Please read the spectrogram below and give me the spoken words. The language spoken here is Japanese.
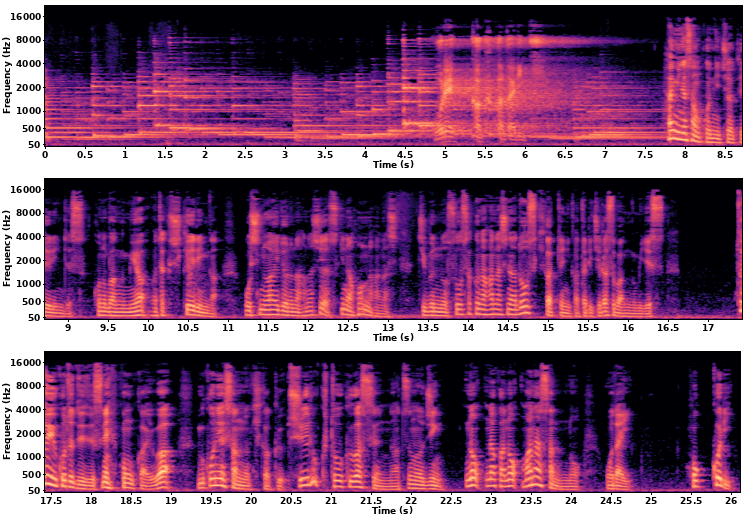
俺各語りはい、皆さん、こんにちは。ケイリンです。この番組は、私、ケイリンが、推しのアイドルの話や好きな本の話、自分の創作の話などを好き勝手に語り散らす番組です。ということでですね、今回は、向こう姉さんの企画、収録トーク合戦夏の陣の中のマナさんのお題、ほっこり、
